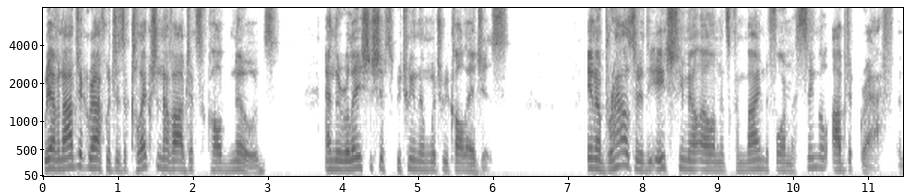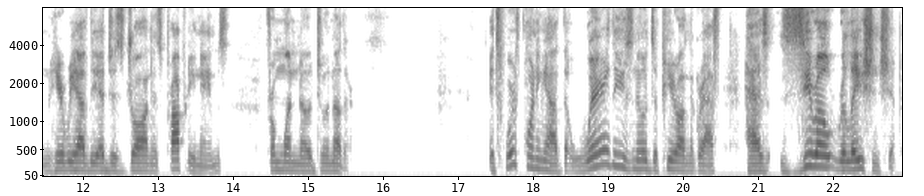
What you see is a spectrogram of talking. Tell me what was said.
We have an object graph, which is a collection of objects called nodes and the relationships between them, which we call edges. In a browser, the HTML elements combine to form a single object graph. And here we have the edges drawn as property names from one node to another. It's worth pointing out that where these nodes appear on the graph has zero relationship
